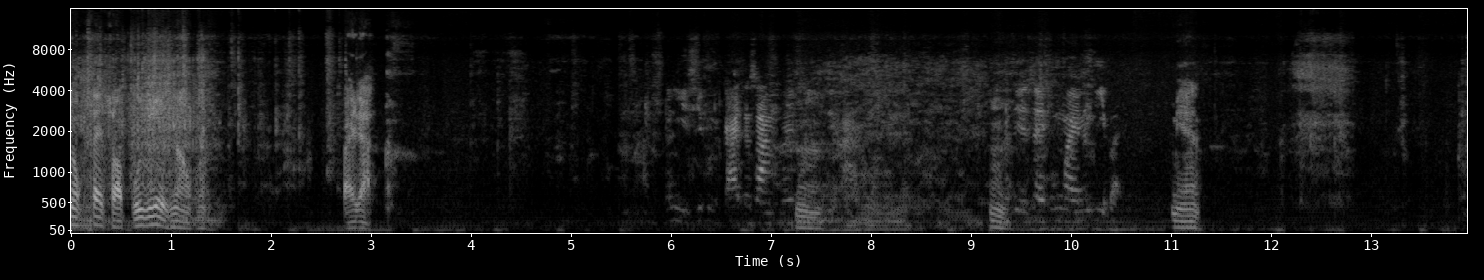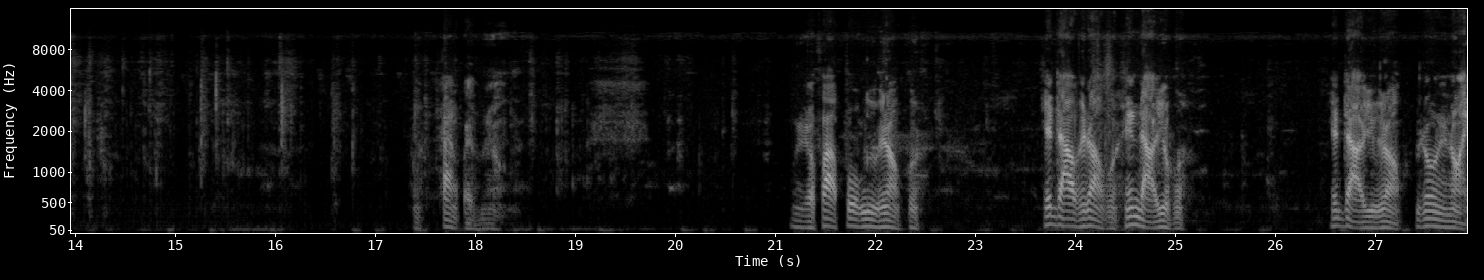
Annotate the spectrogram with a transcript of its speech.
ยกใส่สอบปุ๋ยไปเลยพี่น้องผมไปละอันยี่สิบมันกายจะสร้างให้อืมอืมมันสิใส่ถุงไม้ในกี่บาทเมียนข้างไปพี่น้อง มันก็ฟ้าโป่งอยู่พี่น้องพุ่นเห็นดาวพี่น้องพุ่นเห็นดาวอยู่พุ่นเห็นดาวอยู่พี่น้องพี่น้องหน่อย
